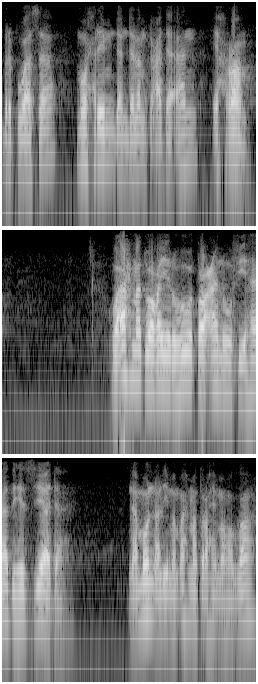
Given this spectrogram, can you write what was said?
berpuasa, muhrim dan dalam keadaan ihram. Wa Ahmad wa ghairuhu ta'anu fi hadhihi ziyadah. Namun Al-Imam Ahmad rahimahullah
